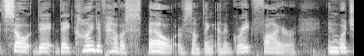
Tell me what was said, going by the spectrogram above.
So they, they kind of have a spell or something and a great fire in which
